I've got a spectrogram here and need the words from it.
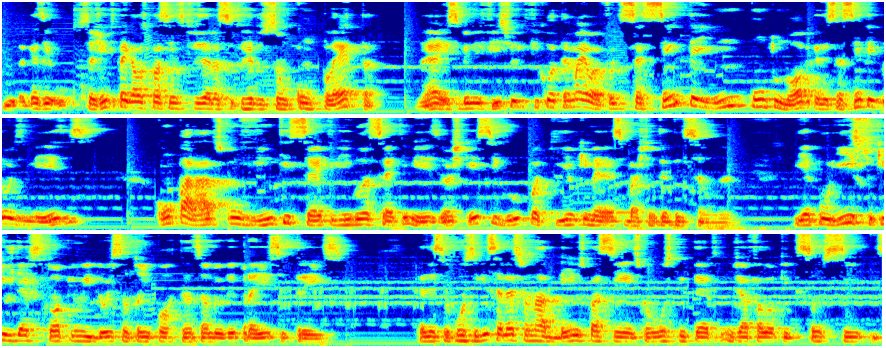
Quer dizer, se a gente pegar os pacientes que fizeram a citoredução completa, né, esse benefício ele ficou até maior. Foi de 61,9, quer dizer, 62 meses, comparados com 27,7 meses. Eu acho que esse grupo aqui é o que merece bastante atenção. Né? E é por isso que os desktop 1 e 2 são tão importantes, ao meu ver, para esse 3. Quer dizer, se eu conseguir selecionar bem os pacientes com alguns critérios que a gente já falou aqui que são simples,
